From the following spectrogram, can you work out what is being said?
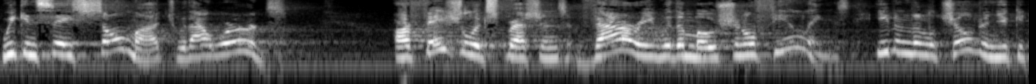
We can say so much without words. Our facial expressions vary with emotional feelings. Even little children, you can,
